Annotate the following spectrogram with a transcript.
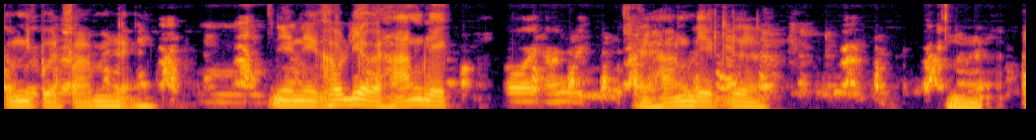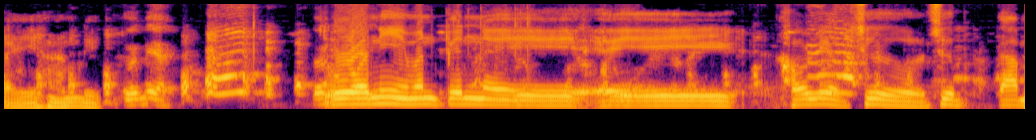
ตรงนี้เปิดฟ้าไม่ได้นี่นี่เขาเรียกหางเหล็ก เอาไอ้หางเหล็กไก่หางเหล็กเออนั่นแหละไก่หางเหล็กตัวเนี่ย ตัวนี้มันเป็นไอไอเขาเรียกชื่อ ชื่อตาม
